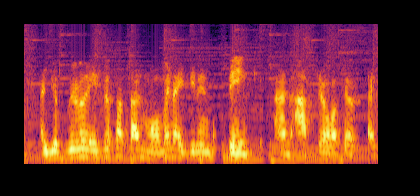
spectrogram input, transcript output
I just literally, just at that moment, I didn't think. And after I was like,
